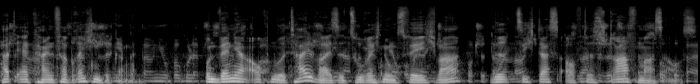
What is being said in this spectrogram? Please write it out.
hat er kein Verbrechen begangen. Und wenn er auch nur teilweise zurechnungsfähig war, wirkt sich das auf das Strafmaß aus.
